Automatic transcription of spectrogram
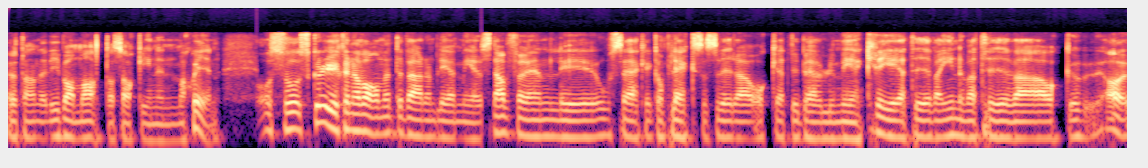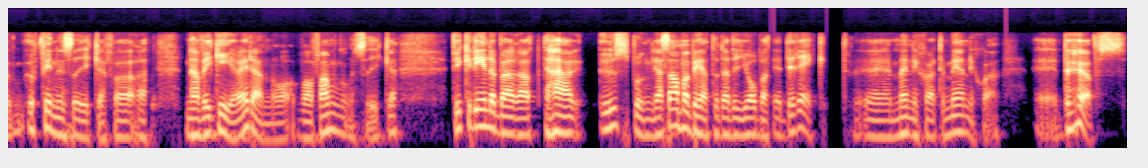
utan vi bara matar saker in i en maskin. Och så skulle det ju kunna vara om inte världen blev mer snabbföränderlig, osäker, komplex och så vidare och att vi behöver bli mer kreativa, innovativa och ja, uppfinningsrika för att navigera i den och vara framgångsrika. Vilket innebär att det här ursprungliga samarbetet där vi jobbat direkt, eh, människa till människa, eh, behövs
